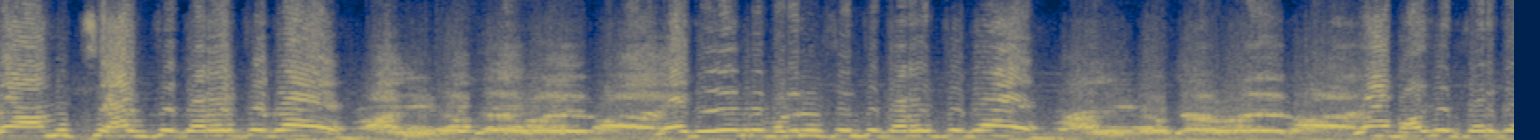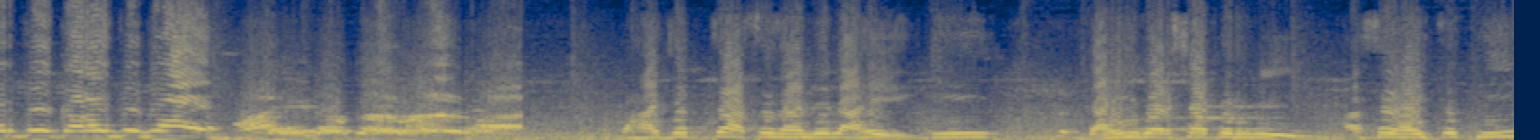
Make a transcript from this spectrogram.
या अमित शहाचं करायचं काय? या देवेंद्र फडणवीसांचं करायचं काय? या भाजप सरकारचं करायचं काय? भाजपचं असं झालेलं आहे की काही वर्षापूर्वी असं व्हायचं की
